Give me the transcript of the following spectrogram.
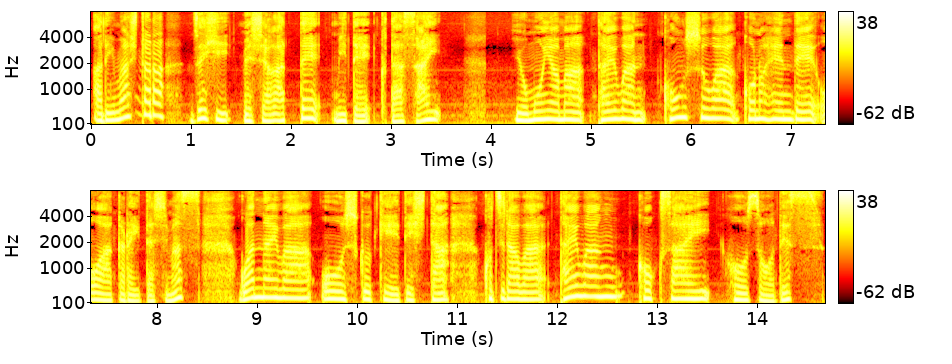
ありましたら、ぜひ召し上がってみてください。よもやま台湾、今週はこの辺でお別れいたします。ご案内は大宿慶でした。こちらは台湾国際放送です。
